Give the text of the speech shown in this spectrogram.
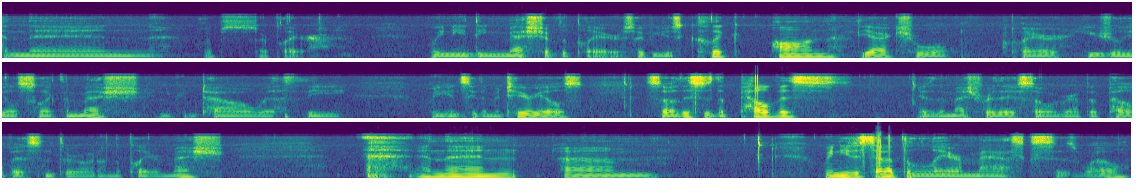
and then, whoops, our player. We need the mesh of the player. So if you just click on the actual player, usually you'll select the mesh. You can tell with the when you can see the materials. So this is the pelvis, is the mesh for this. So we'll grab the pelvis and throw it on the player mesh. And then um, we need to set up the layer masks as well.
